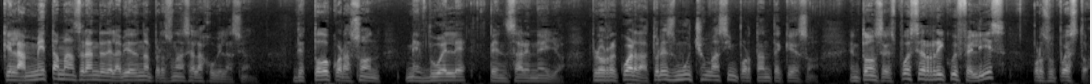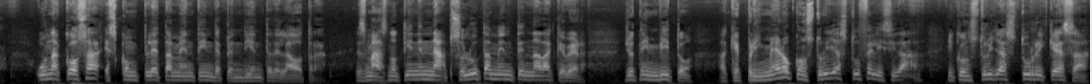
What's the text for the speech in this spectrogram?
que la meta más grande de la vida de una persona sea la jubilación. De todo corazón, me duele pensar en ello. Pero recuerda, tú eres mucho más importante que eso. Entonces, ¿puedes ser rico y feliz? Por supuesto. Una cosa es completamente independiente de la otra. Es más, no tienen absolutamente nada que ver. Yo te invito a que primero construyas tu felicidad y construyas tu riqueza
